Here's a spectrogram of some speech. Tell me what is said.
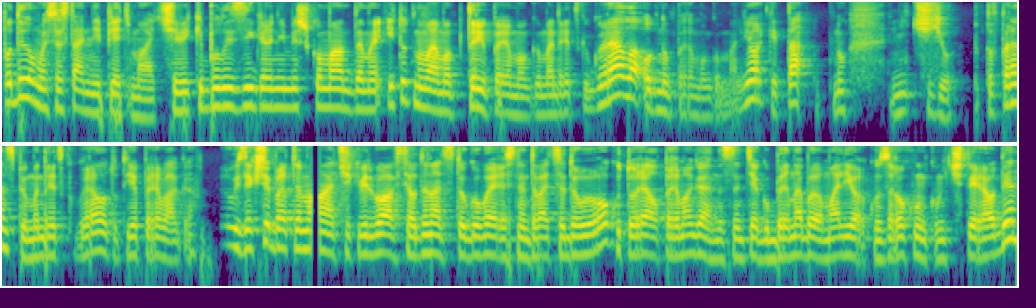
Подивимось останні 5 матчів, які були зіграні між командами. І тут ми маємо три перемоги Мадридського Реала, одну перемогу Мальорки та одну нічию. Тобто, в принципі, у Мадридського Реала тут є перевага. Друзі, якщо брати матч, який відбувався 11 вересня 2022 року, то Реал перемагає на Сантьяго Бернабео Мальорку за рахунком 4-1.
